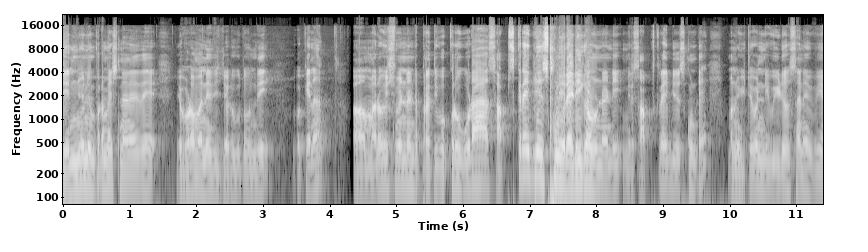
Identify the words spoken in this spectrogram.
జెన్యున్ ఇన్ఫర్మేషన్ అనేది ఇవ్వడం అనేది జరుగుతుంది. ఓకేనా? మరో విషయం ఏంటంటే ప్రతి ఒక్కరూ కూడా సబ్స్క్రైబ్ చేసుకుని రెడీగా ఉండండి. మీరు సబ్స్క్రైబ్ చేసుకుంటే మనం ఇటువంటి వీడియోస్ అనేవి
